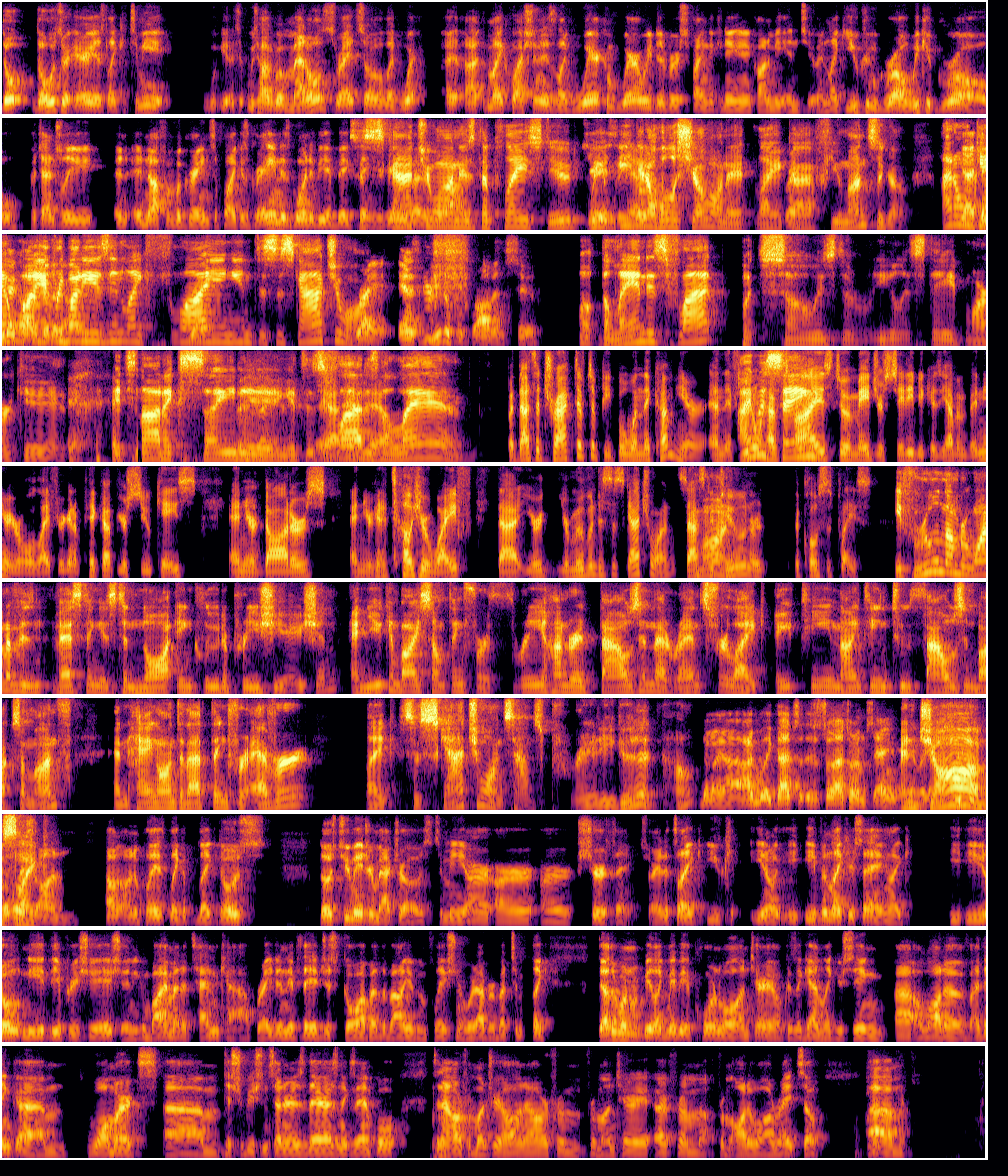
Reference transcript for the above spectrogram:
th- those are areas like to me. We, we talk about metals, right? So like where I, I, my question is like where can where are we diversifying the Canadian economy into? And like you can grow, we could grow potentially en- enough of a grain supply because grain is going to be a big thing. You're hearing about it a Saskatchewan is the place, dude. We, Seriously, we did a whole show on it like Right. a few months ago. I don't Yeah, I get why bit of that everybody is in like flying into Saskatchewan. right, and it's a beautiful province too. Well, the land is flat, but so is the real estate market. It's not exciting. It's as Yeah, flat yeah, as yeah. the land. but that's attractive to people when they come here. And if you I don't have saying- ties to a major city because you haven't been here your whole life, you're going to pick up your suitcase and your daughters, and you're going to tell your wife that you're you're moving to Saskatchewan, Saskatoon, or the closest place. If rule number one of investing is to not include appreciation, and you can buy something for 300,000 that rents for like 18, 19, 2,000 bucks a month and hang on to that thing forever, like Saskatchewan sounds pretty good, no? No, yeah, I'm like that's so that's what I'm saying. right? And Like, jobs, like- on on, a place like like those those two major metros to me are are are sure things, right? It's like you you know even like you're saying like you don't need the appreciation. You can buy them at a 10 cap, right? And if they just go up at the value of inflation or whatever, but to like the other one would be like maybe a Cornwall, Ontario, because again, like you're seeing uh, a lot of, I think um, Walmart's um, distribution center is there as an example. It's an mm-hmm. hour from Montreal, an hour from from Ontario, or from from Ottawa, right? So um,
